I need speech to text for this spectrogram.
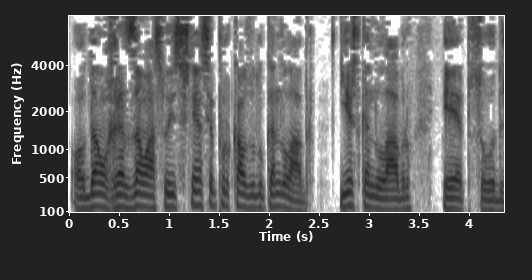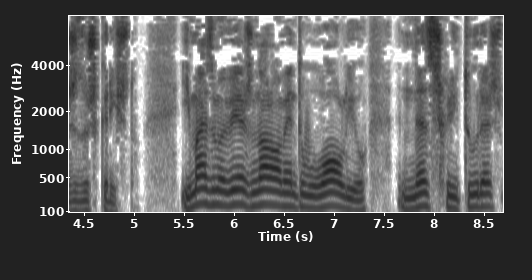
ou dão razão à sua existência por causa do candelabro. E este candelabro é a pessoa de Jesus Cristo. E mais uma vez, normalmente o óleo nas Escrituras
